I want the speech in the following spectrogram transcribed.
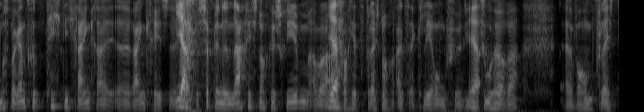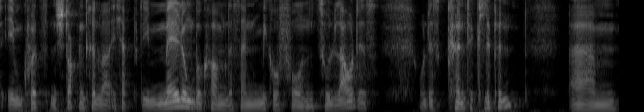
muss mal ganz kurz technisch reinkre- äh, reinkrätschen. Ich Ja. habe hab dir eine Nachricht noch geschrieben, aber Ja. einfach jetzt vielleicht noch als Erklärung für die Ja. Zuhörer, äh, warum vielleicht eben kurz ein Stocken drin war. Ich habe die Meldung bekommen, dass sein Mikrofon zu laut ist und es könnte klippen. Ähm,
